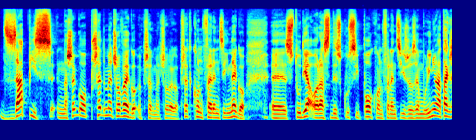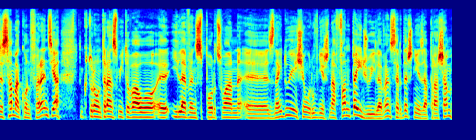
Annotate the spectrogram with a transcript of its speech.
zapis naszego przedmeczowego, przedmeczowego, przedkonferencyjnego e, studia oraz dyskusji po konferencji Jose Mourinho, a także sama konferencja, którą transmitowało Eleven Sports One, znajduje się również na fanpage'u Eleven. Serdecznie zapraszam.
